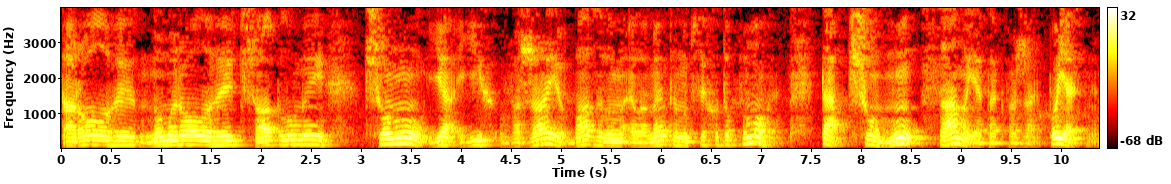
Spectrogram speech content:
тарологи, нумерологи, чаклуни. Чому я їх вважаю базовими елементами психодопомоги? Та чому саме я так вважаю? Пояснюю.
